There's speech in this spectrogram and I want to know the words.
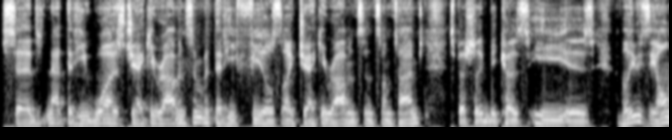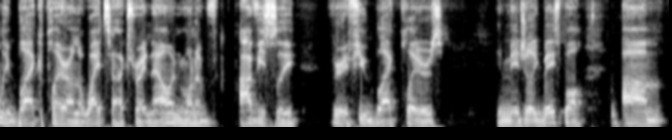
said not that he was Jackie Robinson, but that he feels like Jackie Robinson sometimes, especially because he is, I believe, he's the only black player on the White Sox right now, and one of obviously very few black players in Major League Baseball. Um,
